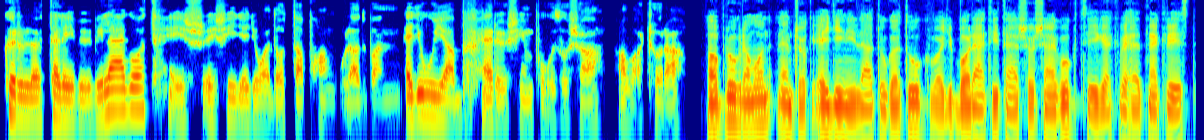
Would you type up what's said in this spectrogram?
körülötte lévő világot, és, és így egy oldottabb hangulatban egy újabb erős impulzus a, a vacsora. A programon nem csak egyéni látogatók vagy baráti társaságok, cégek vehetnek részt,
